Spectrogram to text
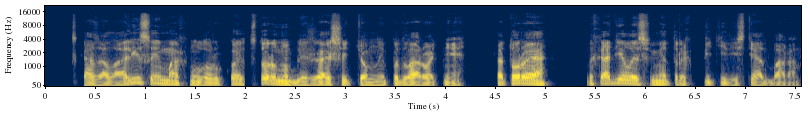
— сказала Алиса и махнула рукой в сторону ближайшей темной подворотни, которая находилась в метрах 50 от бара.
